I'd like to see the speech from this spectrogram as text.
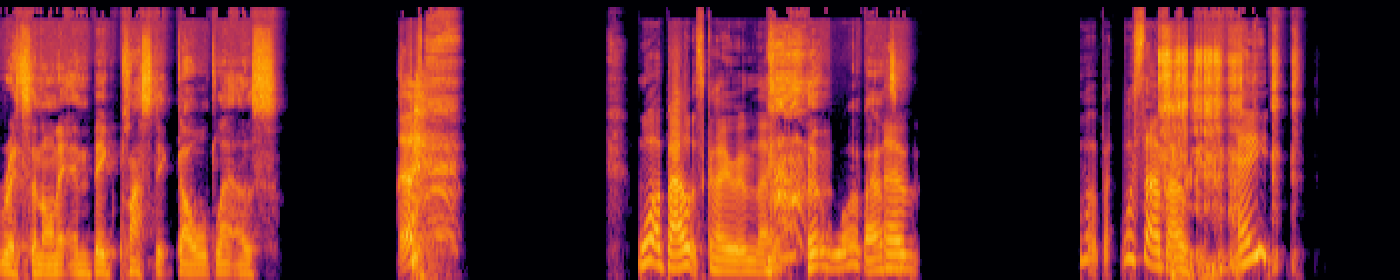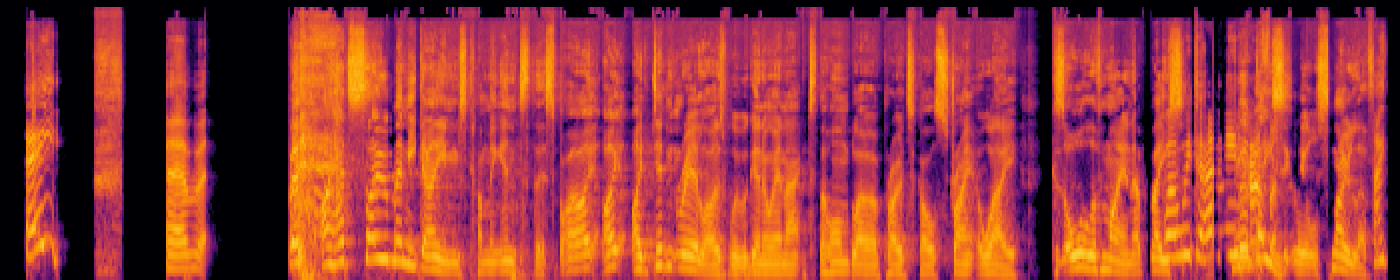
Written on it in big plastic gold letters. what about Skyrim though? what about it? Um, what about, what's that about? Eight? Eight? Um, I had so many games coming into this, but I, I, I didn't realise we were going to enact the Hornblower protocol straight away because all of mine are basic. well, we. I mean, they're basically all snow levels. I-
